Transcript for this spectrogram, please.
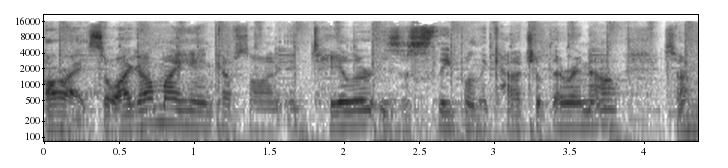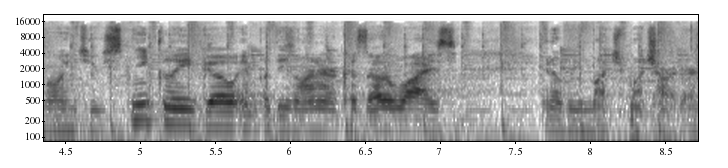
All right, so I got my handcuffs on and Taylor is asleep on the couch up there right now. So I'm going to sneakily go and put these on her because otherwise it'll be much, much harder.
